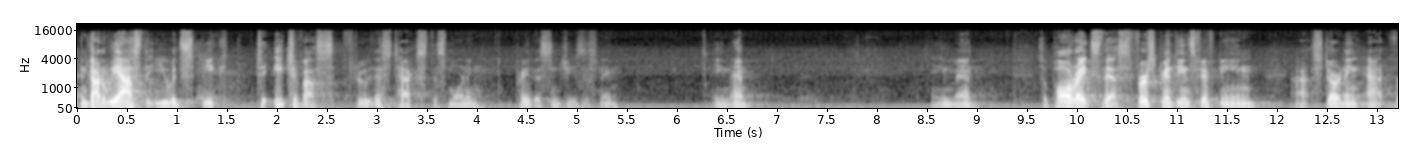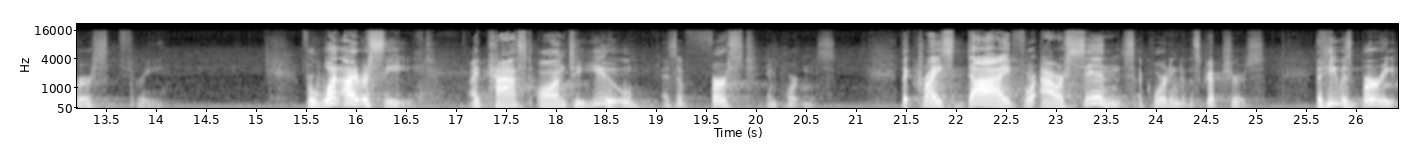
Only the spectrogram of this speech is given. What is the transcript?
And God, we ask that you would speak to each of us through this text this morning. I pray this in Jesus' name. Amen. Amen. So Paul writes this 1 Corinthians 15, uh, starting at verse 3. For what I received, I passed on to you as of first importance that Christ died for our sins, according to the Scriptures, that he was buried,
